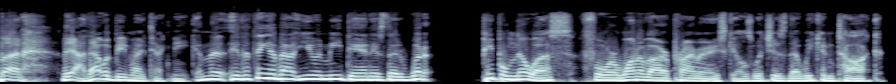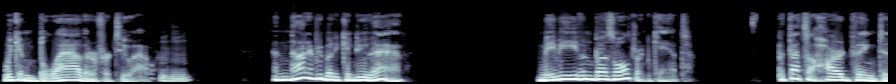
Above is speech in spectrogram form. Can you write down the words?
But yeah, that would be my technique. And the the thing about you and me, Dan, is that what people know us for one of our primary skills, which is that we can talk, we can blather for two hours. hmm And not everybody can do that. Maybe even Buzz Aldrin can't. But that's a hard thing to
